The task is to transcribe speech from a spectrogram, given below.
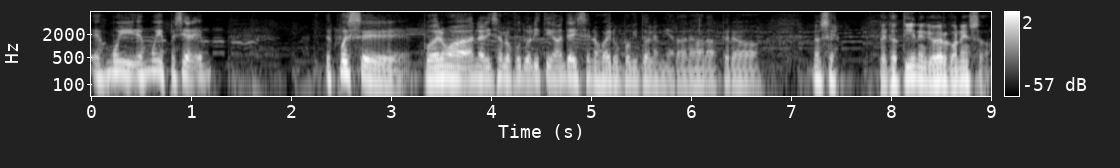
es, muy, es muy especial. Después eh, podremos analizarlo futbolísticamente, ahí se nos va a ir un poquito la mierda, la verdad, pero no sé. Pero tiene que ver con eso.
